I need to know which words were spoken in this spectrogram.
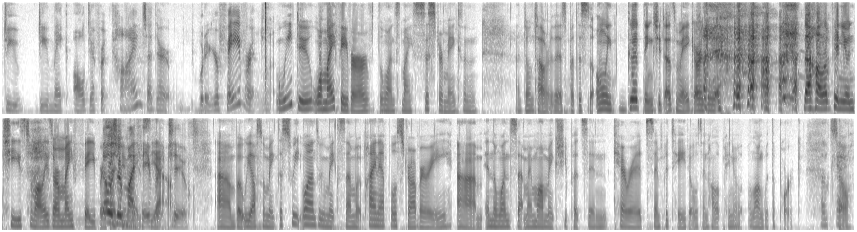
do you do you make all different kinds? Are there? What are your favorite? we do. Well, my favorite are the ones my sister makes, and uh, don't tell her this, but this is the only good thing she does make. Are the the jalapeno and cheese tamales are my favorite. Those are my makes, favorite yeah. too. Um, but we also make the sweet ones. We make some with pineapple, strawberry, um, and the ones that my mom makes, she puts in carrots and potatoes and jalapeno along with the pork. Okay. So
